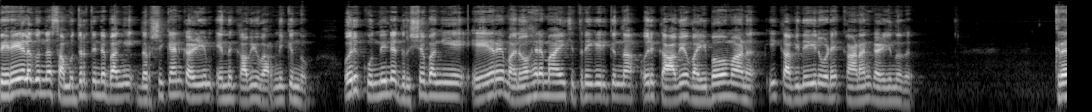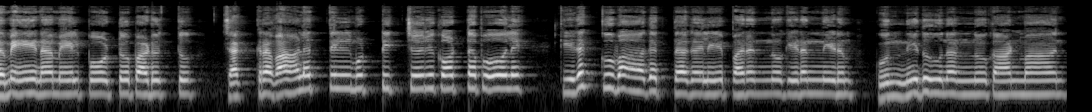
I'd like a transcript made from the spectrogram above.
തിരയിളകുന്ന സമുദ്രത്തിന്റെ ഭംഗി ദർശിക്കാൻ കഴിയും എന്ന് കവി വർണിക്കുന്നു. ഒരു കുന്നിന്റെ ദൃശ്യഭംഗിയെ ഏറെ മനോഹരമായി ചിത്രീകരിക്കുന്ന ഒരു കാവ്യ വൈഭവമാണ് ഈ കവിതയിലൂടെ കാണാൻ കഴിയുന്നത്. ക്രമേണ മേൽപോട്ടു പടുത്തു ചക്രവാളത്തിൽ മുട്ടിച്ചൊരു കോട്ട പോലെ കിഴക്കുഭാഗത്തകലെ പരന്നു കിടന്നിടും കുന്നിതു നന്നു കാൺമാൻ.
